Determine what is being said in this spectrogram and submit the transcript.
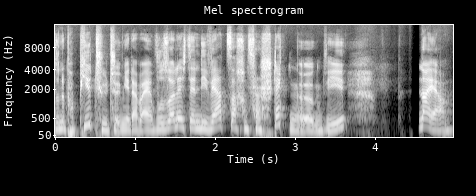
so eine Papiertüte mir dabei. Wo soll ich denn die Wertsachen verstecken irgendwie? Naja,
